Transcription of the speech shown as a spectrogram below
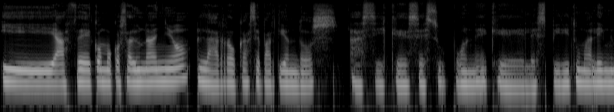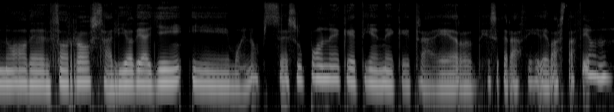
y hace como cosa de un año la roca se partió en dos. Así que se supone que el espíritu maligno del zorro salió de allí y bueno, se supone que tiene que traer desgracia y devastación.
